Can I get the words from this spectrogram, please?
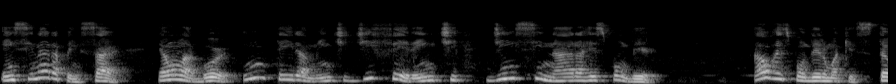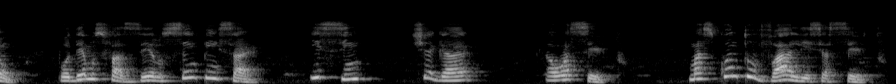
Ensinar a pensar é um labor inteiramente diferente de ensinar a responder. Ao responder uma questão, podemos fazê-lo sem pensar e sim chegar ao acerto. Mas quanto vale esse acerto?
